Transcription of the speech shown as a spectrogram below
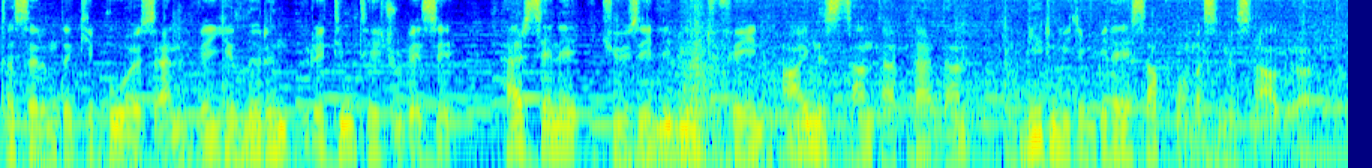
Tasarımdaki bu özen ve yılların üretim tecrübesi her sene 250 bin tüfeğin aynı standartlardan bir milim bile sapmamasını sağlıyor.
